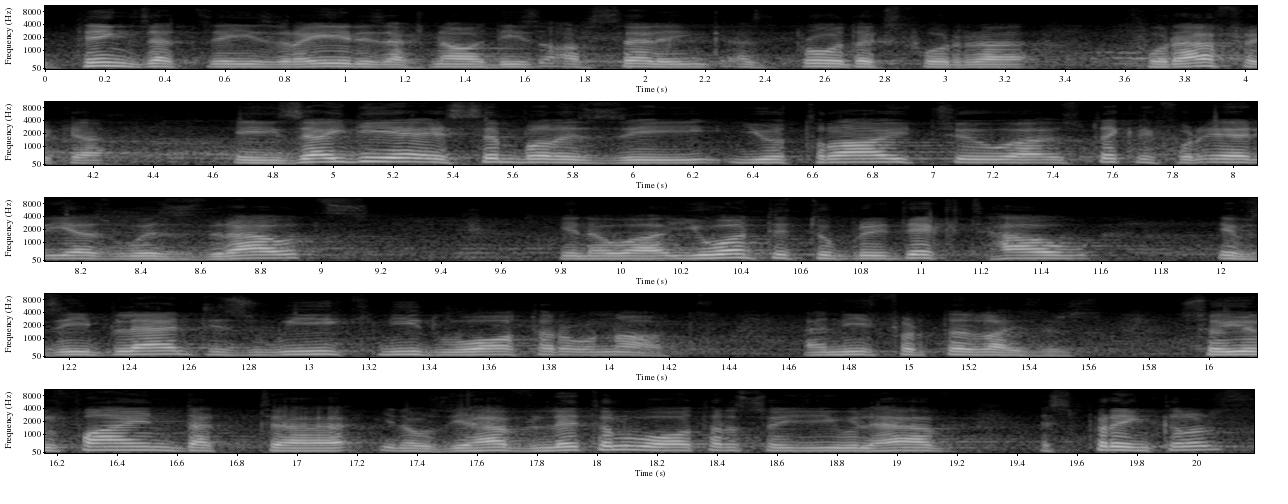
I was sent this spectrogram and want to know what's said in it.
things that the Israelis nowadays are selling as products for for Africa, is the idea is simple: is the you try to uh, particularly for areas with droughts, you know, uh, you wanted to predict how if the plant is weak, need water or not, and need fertilizers. So you'll find that uh, you know you have little water, so you will have sprinklers.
